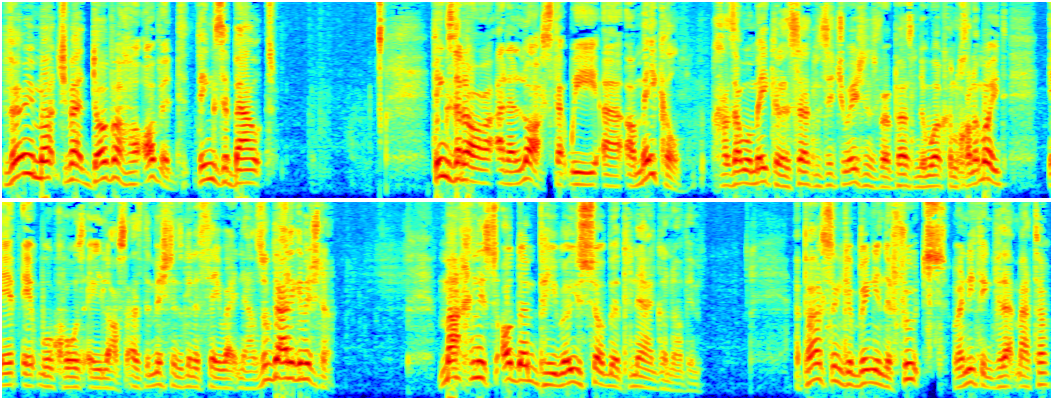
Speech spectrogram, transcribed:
very much about Dover Ha'ovid, things about things that are at a loss that we uh, are makel. Chazal will make it in certain situations for a person to work on Cholamoid if it will cause a loss, as the Mishnah is going to say right now. Zug Mishnah. Machnis odem peiroiso A person can bring in the fruits, or anything for that matter,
